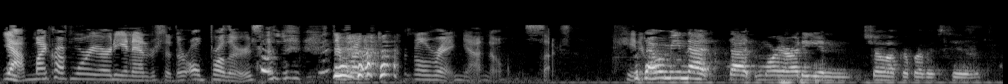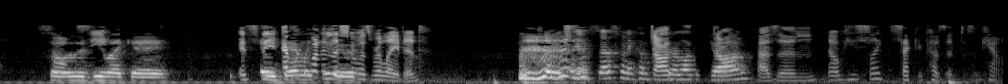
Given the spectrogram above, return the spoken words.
yeah, Mycroft, Moriarty, and Anderson, they're all brothers. They're running a criminal ring. Yeah, no, it sucks. Hate But it. that would mean that that Moriarty and Sherlock are brothers too. So Oh, it would see. be like a. It's the, family everyone in the show is related. It's incest when it comes to John's Sherlock and John. cousin. No, he's like second cousin. Doesn't count.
